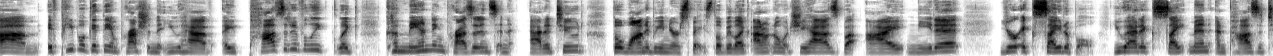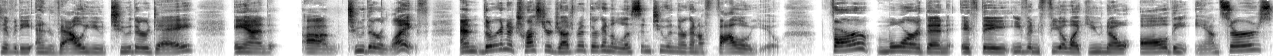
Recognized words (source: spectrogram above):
Um, if people get the impression that you have a positively like commanding presence and attitude, they'll want to be in your space. They'll be like, I don't know what she has, but I need it. You're excitable. You add excitement and positivity and value to their day. And um, to their life. And they're going to trust your judgment. They're going to listen to and they're going to follow you far more than if they even feel like you know all the answers.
